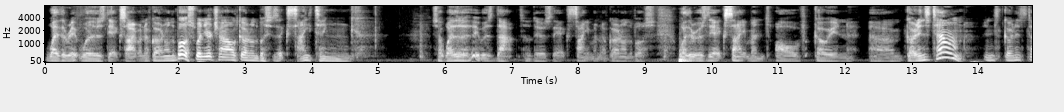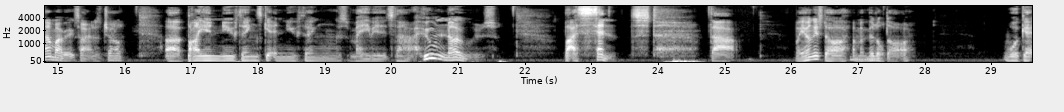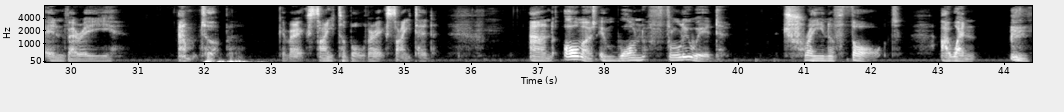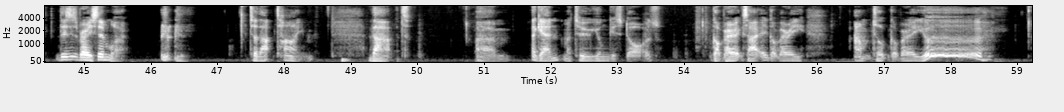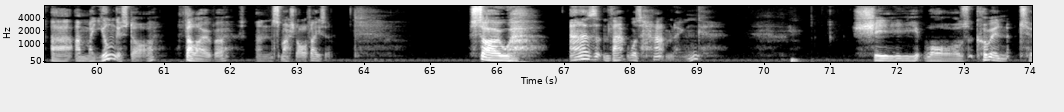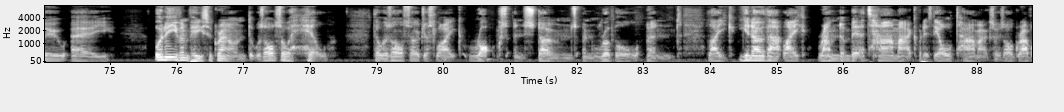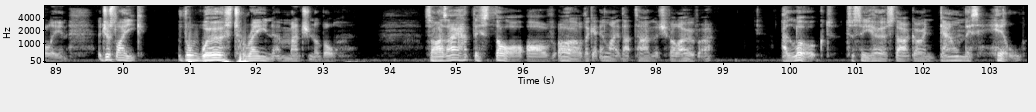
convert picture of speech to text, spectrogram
whether it was the excitement of going on the bus when you're a child, going on the bus is exciting. So whether it was that, there was the excitement of going on the bus, whether it was the excitement of going um, going into town, going into town might be exciting as a child. Uh, buying new things, getting new things, maybe it's that. Who knows? But I sensed that my youngest daughter and my middle daughter were getting very amped up, getting very excitable, very excited. And almost in one fluid train of thought, I went, This is very similar to that time that, um, again, my two youngest daughters got very excited, got very amped up, got very, uh, and my youngest daughter fell over and smashed all her face in. So, as that was happening, she was coming to a uneven piece of ground that was also a hill there was also just like rocks and stones and rubble and like you know that like random bit of tarmac but it's the old tarmac so it's all gravelly and just like the worst terrain imaginable. So as i had this thought of oh they're getting like that time that she fell over i looked to see her start going down this hill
